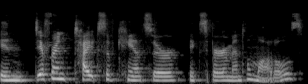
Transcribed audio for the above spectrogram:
in different types of cancer experimental models.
